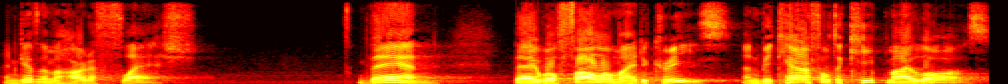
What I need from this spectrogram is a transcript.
and give them a heart of flesh. Then they will follow my decrees and be careful to keep my laws.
